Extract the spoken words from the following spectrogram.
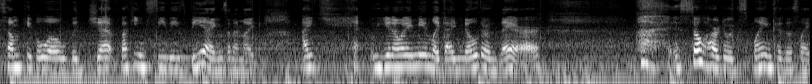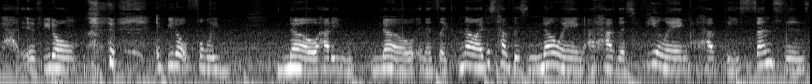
some people will legit fucking see these beings, and I'm like, I can't, you know what I mean? Like I know they're there. It's so hard to explain because it's like if you don't, if you don't fully know how do you know? And it's like no i just have this knowing i have this feeling i have these senses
